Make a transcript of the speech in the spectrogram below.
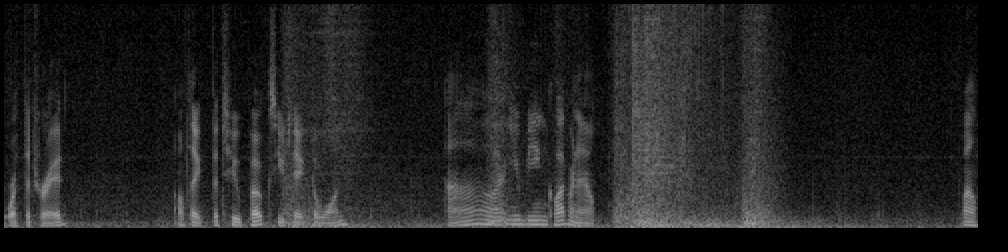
Worth the trade. I'll take the two pokes, you take the one. Oh, aren't you being clever now? Well,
